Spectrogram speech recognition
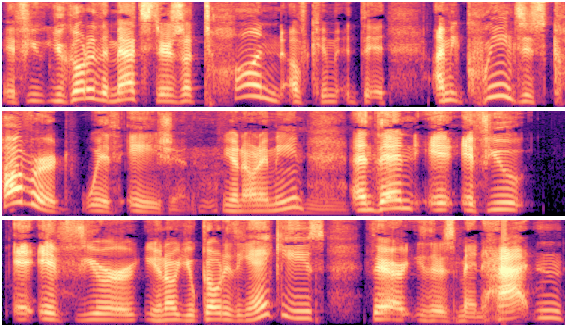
if you, you go to the Mets, there's a ton of. Com- the- I mean, Queens is covered with Asian. You know what I mean? Mm-hmm. And then if you if you're you know you go to the Yankees, there there's Manhattan.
